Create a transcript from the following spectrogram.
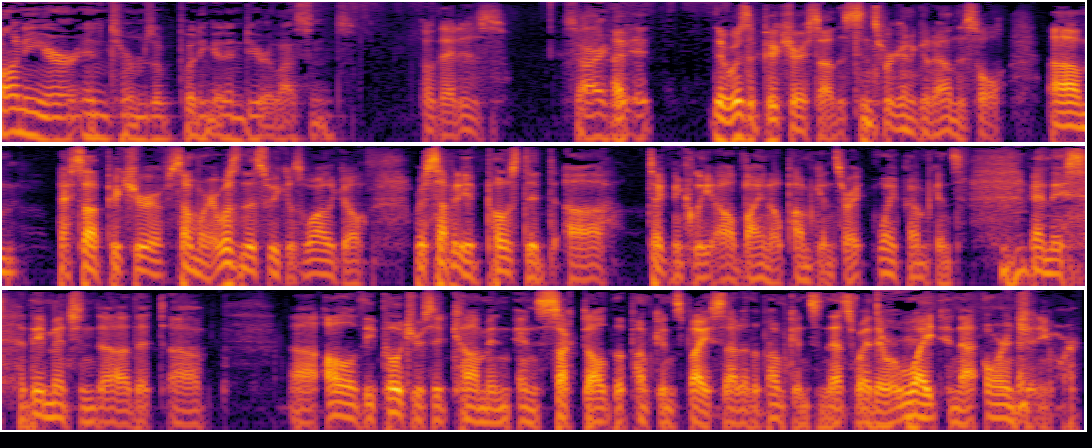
funnier in terms of putting it into your lessons. Oh, that is. Sorry. I, it, there was a picture I saw this since we're going to go down this hole. Um, I saw a picture of somewhere. It wasn't this week. It was a while ago, where somebody had posted uh, technically albino pumpkins, right, white pumpkins, and they they mentioned uh, that uh, uh, all of the poachers had come and, and sucked all the pumpkin spice out of the pumpkins, and that's why they were white and not orange anymore.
